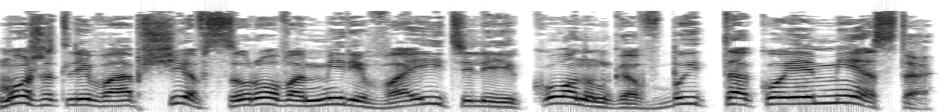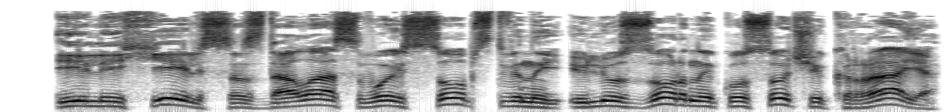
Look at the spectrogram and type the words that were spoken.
Может ли вообще в суровом мире воителей и конунгов быть такое место? Или Хель создала свой собственный иллюзорный кусочек рая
